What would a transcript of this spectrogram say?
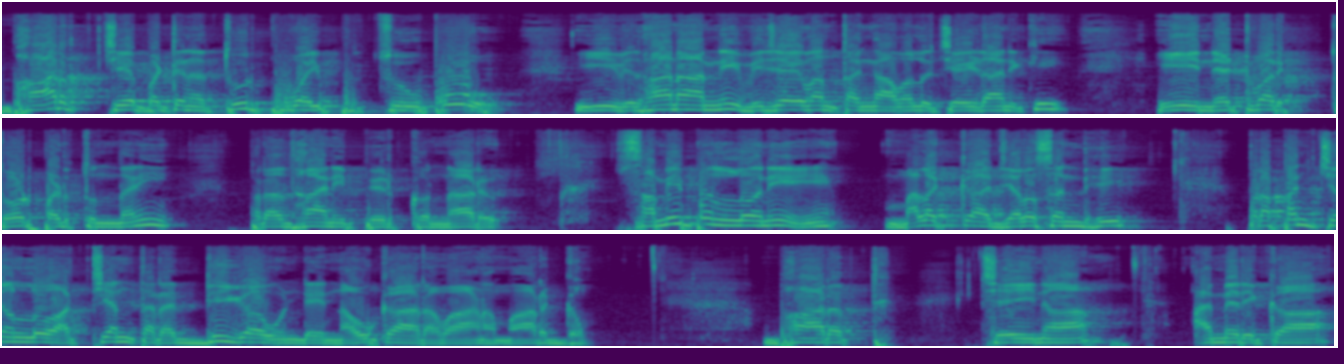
భారత్ చేపట్టిన తూర్పు వైపు చూపు. ఈ విధానాన్ని విజయవంతంగా అమలు చేయడానికి ఈ నెట్వర్క్ తోడ్పడుతుందని ప్రధాని పేర్కొన్నారు. సమీపంలోని మలక్కా జలసంధి ప్రపంచంలో అత్యంత రద్దీగా ఉండే నౌకా రవాణా మార్గం. Bharat China America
